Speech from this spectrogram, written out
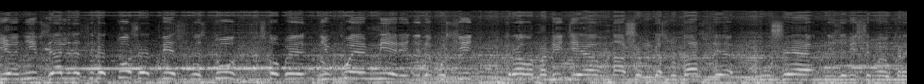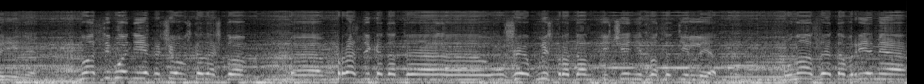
и они взяли на себя тоже ответственность ту, чтобы ни в коем мере не допустить кровопролития в нашем государстве уже независимой Украине. Ну а сегодня я хочу вам сказать, что э, праздник этот э, уже выстрадан в течение 20 лет. У нас за это время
